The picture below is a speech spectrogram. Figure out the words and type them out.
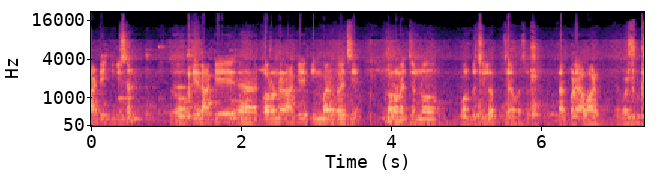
আর্ট এক্সিবিশন তো এর আগে করোনার আগে তিনবার হয়েছে। করোনার জন্য বন্ধ ছিল চার বছর। তারপরে আবার এবার শুরু।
